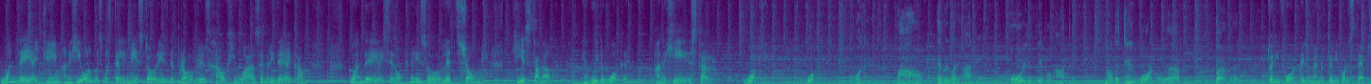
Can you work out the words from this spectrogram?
One day I came and he always was telling me stories, the progress, how he was. Every day I come. One day I said, okay, so let's show me. He stand up with a walker and he start walking. Walking, walking. Wow, everybody happy. All the people happy. You know, the team work over there, perfect. 24, I remember 24 steps.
